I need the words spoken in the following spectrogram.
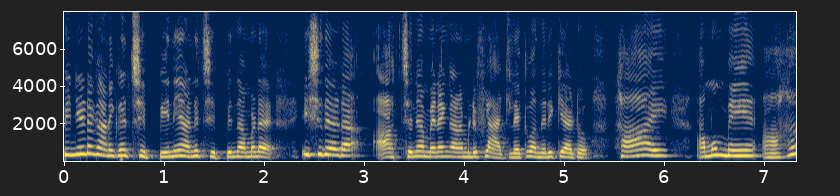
പിന്നീട് കാണിക്കുന്ന ചിപ്പിനെയാണ് ചിപ്പി നമ്മുടെ ഇഷിതയുടെ അച്ഛനും അമ്മേനെയും കാണാൻ വേണ്ടി ഫ്ലാറ്റിലേക്ക് വന്നിരിക്കുക കേട്ടോ ഹായ് അമ്മുമ്മേ. ആഹാ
